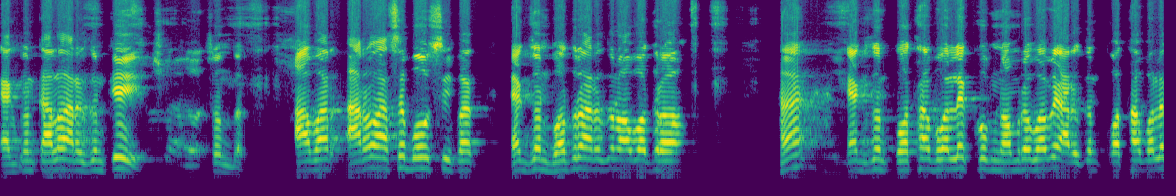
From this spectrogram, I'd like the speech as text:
একজন কালো আর একজন কি? সুন্দর। আবার আরও আছে বহু সিফাত। একজন ভদ্র আর একজন অভদ্র। হ্যাঁ? একজন কথা বলে খুব নম্র ভাবে আর একজন কথা বলে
